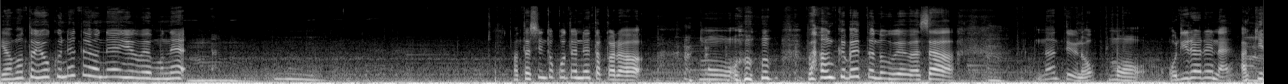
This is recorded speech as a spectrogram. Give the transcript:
大和よく寝たよねゆうえもね。う、ん。うん、私のとこで寝たからもうバンクベッドの上はさなんていうの？もう降りられない？諦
